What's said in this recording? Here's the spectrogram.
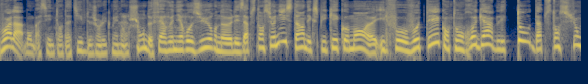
Voilà, bon bah c'est une tentative de Jean-Luc Mélenchon de faire venir aux urnes les abstentionnistes, hein, d'expliquer comment euh, il faut voter. Quand on regarde les taux d'abstention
